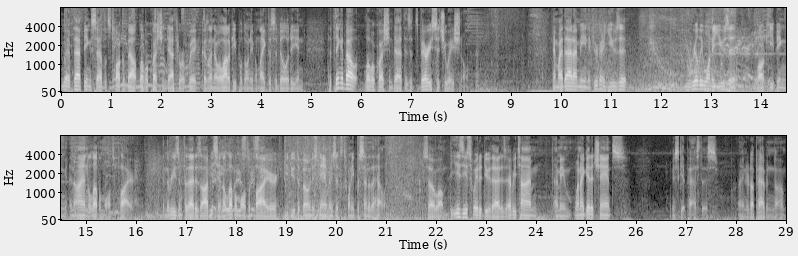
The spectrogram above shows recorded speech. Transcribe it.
with that being said, let's talk about level question death real quick, because I know a lot of people don't even like this ability. And the thing about level question death is it's very situational. And by that I mean if you're going to use it, you really want to use it while keeping an eye on the level multiplier. And the reason for that is obviously in the level multiplier, you do the bonus damage that's 20% of the health. So um, the easiest way to do that is every time, I mean, when I get a chance, let me skip past this. I ended up having um,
